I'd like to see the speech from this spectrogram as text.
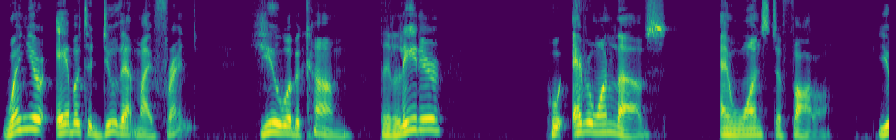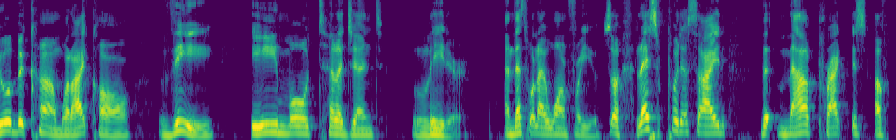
When you're able to do that, my friend, you will become the leader who everyone loves and wants to follow. You will become what I call the Emotelligent leader. And that's what I want for you. So let's put aside the malpractice of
